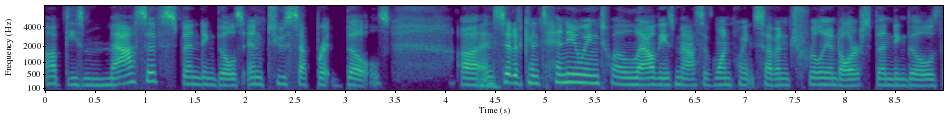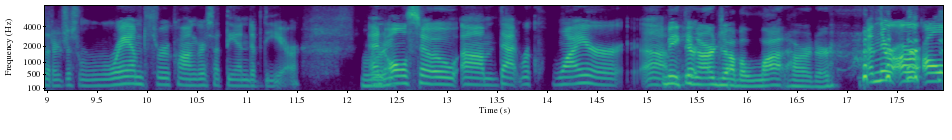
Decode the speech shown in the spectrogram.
up these massive spending bills into separate bills. Uh, Hmm. instead of continuing to allow these massive $1.7 trillion spending bills that are just rammed through Congress at the end of the year and also um, that require um, Making there our job a lot harder. and there are all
